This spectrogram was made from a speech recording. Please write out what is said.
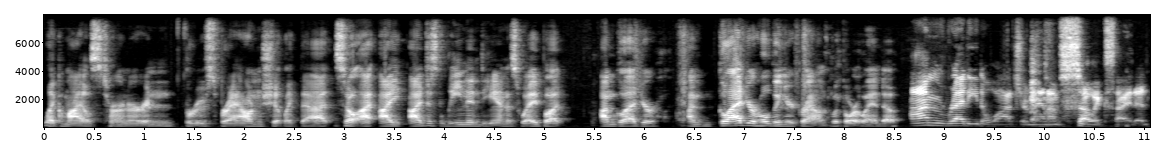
like Miles Turner and Bruce Brown shit like that. So I, I I just lean Indiana's way, but I'm glad you're I'm glad you're holding your ground with Orlando. I'm ready to watch them, man. I'm so excited.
